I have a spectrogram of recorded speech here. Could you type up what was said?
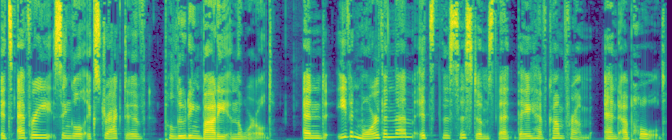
It's every single extractive, polluting body in the world. And even more than them, it's the systems that they have come from and uphold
